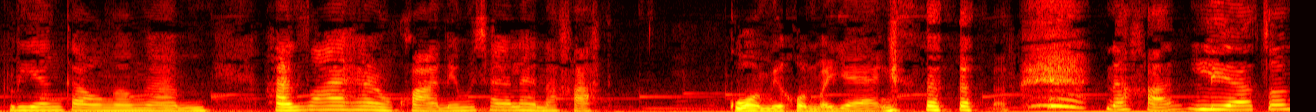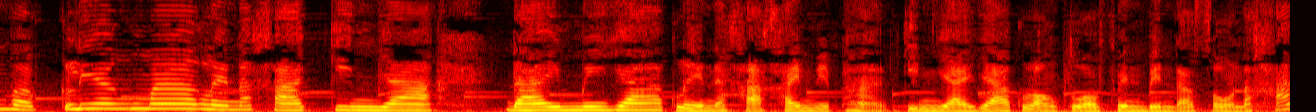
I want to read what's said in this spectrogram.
เกลี้ยงเกาเงางามหันซ้ายหันขวานี่ไม่ใช่อะไรนะคะกลัวมีคนมาแย่งนะคะ เลียจนแบบเกลี้ยงมากเลยนะคะ กินยาได้ไม่ยากเลยนะคะ ใครมีปัญหากินยายากลองตัวเฟนเบนดาโซนะคะ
